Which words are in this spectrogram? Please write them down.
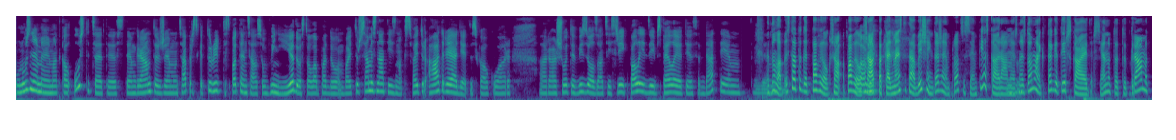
Un uzņēmējiem atkal uzticēties tiem grāmatvežiem un saprast, ka tur ir tas potenciāls, un viņi iedos to labu padomu, vai tur samazināt izmaksas, vai tur ātri reaģēt uz kaut ko ar, ar šo vizualizācijas rīku palīdzību, spēlējoties ar datiem. Bet, nu, labi, es tev tagad pavilkšu, pavilkšu atpakaļ. Mēs tā bišķiņ dažiem procesiem pieskārāmies. Mm -hmm. Es domāju, ka tagad ir skaidrs, ja nu, tad, tad grāmat,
